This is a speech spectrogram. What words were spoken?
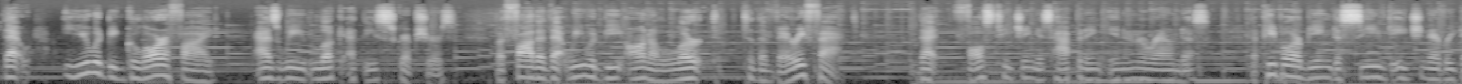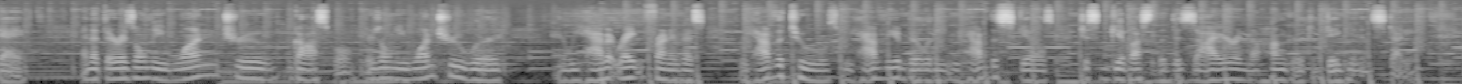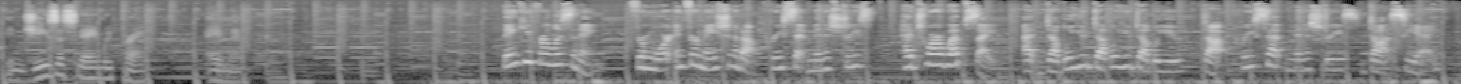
that you would be glorified as we look at these scriptures. But Father, that we would be on alert to the very fact that false teaching is happening in and around us, that people are being deceived each and every day, and that there is only one true gospel, there's only one true word, and we have it right in front of us. We have the tools, we have the ability, we have the skills. Just give us the desire and the hunger to dig in and study. In Jesus' name we pray. Amen. Thank you for listening. For more information about Precept Ministries, head to our website at www.preceptministries.ca.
